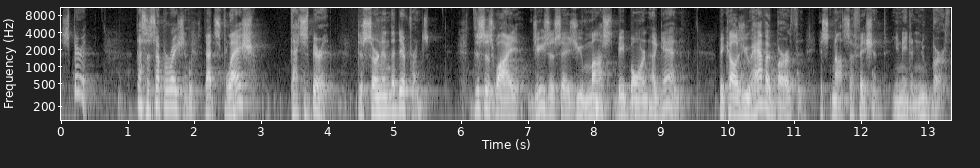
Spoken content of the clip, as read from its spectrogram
spirit. That's a separation. That's flesh, that's spirit. Discerning the difference. This is why Jesus says you must be born again because you have a birth, it's not sufficient. You need a new birth.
